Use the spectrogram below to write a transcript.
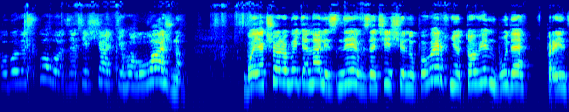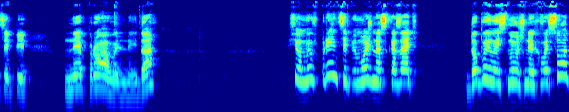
Обов'язково зачищати його уважно. Бо якщо робити аналіз не в зачищену поверхню, то він буде, в принципі, неправильний. Да? Все, ми, в принципі, можна сказати, добились нужних висот.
